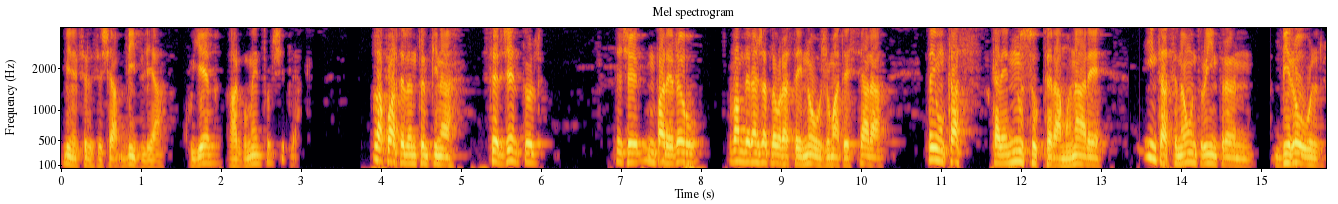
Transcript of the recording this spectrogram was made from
bineînțeles, își ia Biblia cu el, argumentul și pleacă. La poartă îl întâmpină sergentul, zice, îmi pare rău, v-am deranjat la ora asta, e nouă jumate seara, dar e un caz care nu suferă amânare, intrați înăuntru, intră în biroul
